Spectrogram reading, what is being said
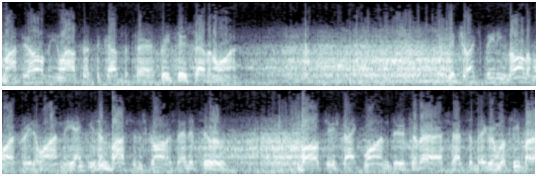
Montreal, meanwhile, took the Cubs a pair, 3-2-7-1. Detroit's beating Baltimore 3 to 1. The Yankees and Boston scoreless end at 2. Ball two, strike one to Taveras. That's a big one. We'll keep our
